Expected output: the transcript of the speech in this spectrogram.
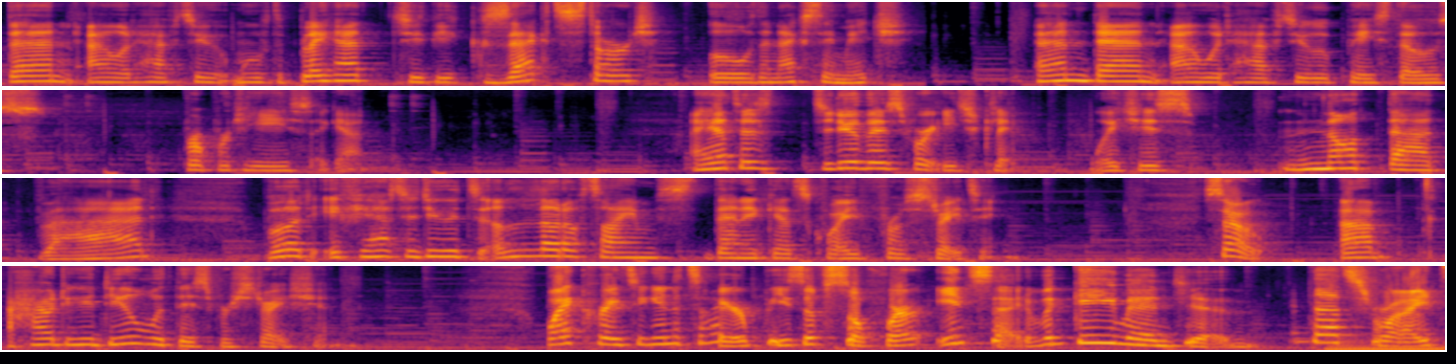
Then I would have to move the playhead to the exact start of the next image. And then I would have to paste those properties again. I had to, to do this for each clip, which is not that bad, but if you have to do it a lot of times, then it gets quite frustrating. So, uh, how do you deal with this frustration? By creating an entire piece of software inside of a game engine. That's right,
